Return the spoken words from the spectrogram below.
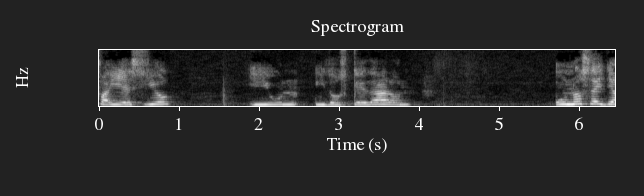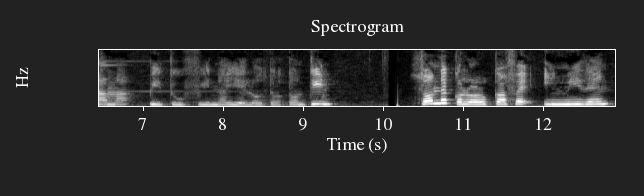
falleció y, un, y dos quedaron. Uno se llama Pitufina y el otro Tontín. Son de color café y miden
